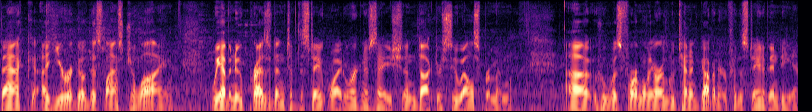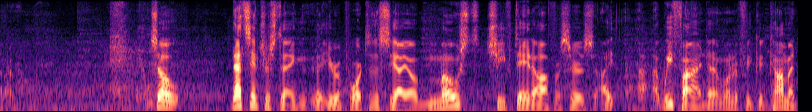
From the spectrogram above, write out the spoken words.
back a year ago this last July, we have a new president of the statewide organization, Dr. Sue Ellspermann, uh, who was formerly our lieutenant governor for the state of Indiana. So, that's interesting that you report to the CIO. Most chief data officers, I, I, we find, I wonder if you could comment,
